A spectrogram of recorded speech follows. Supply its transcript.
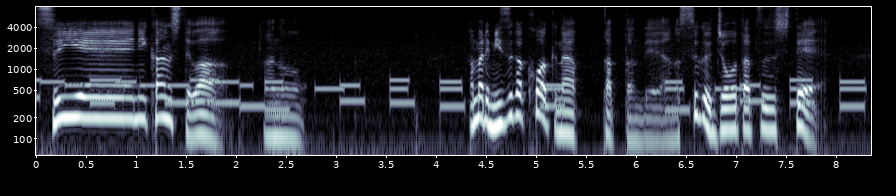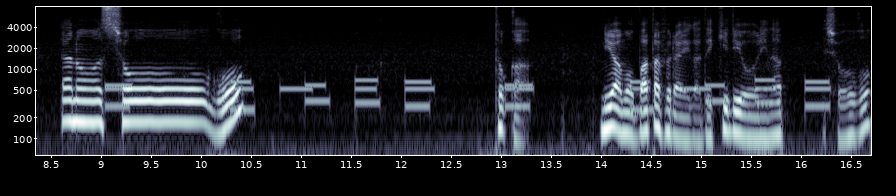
水泳に関してはあのあまり水が怖くなかったんであのすぐ上達してあの小 5? とかにはもうバタフライができるようになって小 5?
